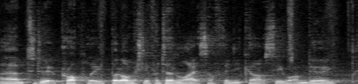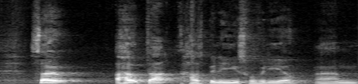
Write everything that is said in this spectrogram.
um, to do it properly. But obviously if I turn the lights off, then you can't see what I'm doing. So I hope that has been a useful video. Um,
